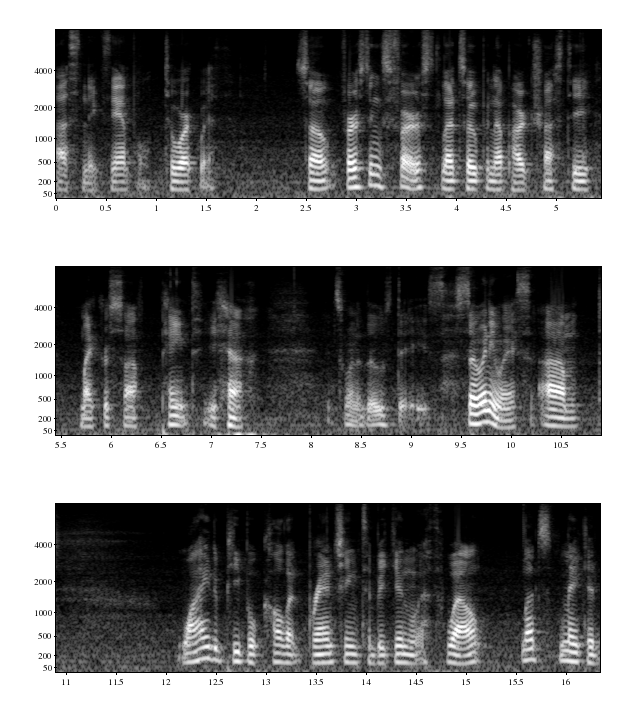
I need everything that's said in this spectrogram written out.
us an example to work with. So first things first, let's open up our trusty Microsoft Paint. Yeah, it's one of those days. So anyways, um, why do people call it branching to begin with? Well, let's make a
